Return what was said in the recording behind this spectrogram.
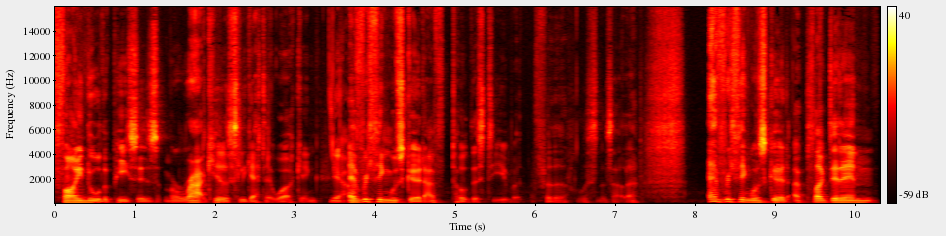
find all the pieces, miraculously get it working. Yeah. everything was good. I've told this to you, but for the listeners out there, everything was good. I plugged it in.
